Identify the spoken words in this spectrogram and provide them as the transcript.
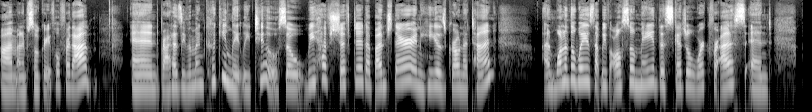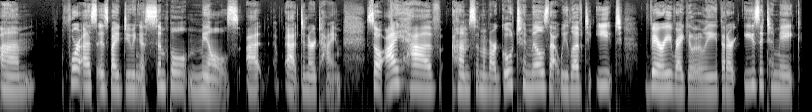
Um, and I'm so grateful for that. And Brad has even been cooking lately too. So we have shifted a bunch there and he has grown a ton. And one of the ways that we've also made the schedule work for us and um, for us is by doing a simple meals at at dinner time. So I have um, some of our go-to meals that we love to eat very regularly that are easy to make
